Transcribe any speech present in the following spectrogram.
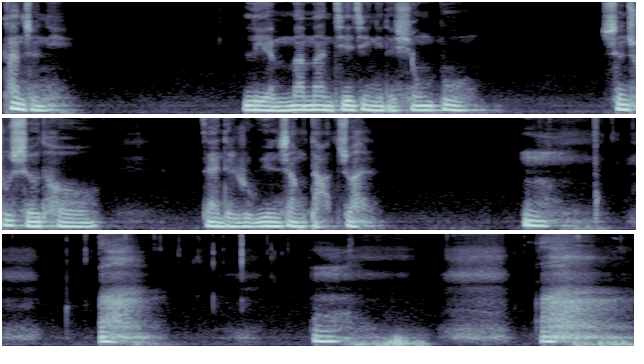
看着你，脸慢慢接近你的胸部，伸出舌头，在你的乳晕上打转。嗯，啊，嗯。啊！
